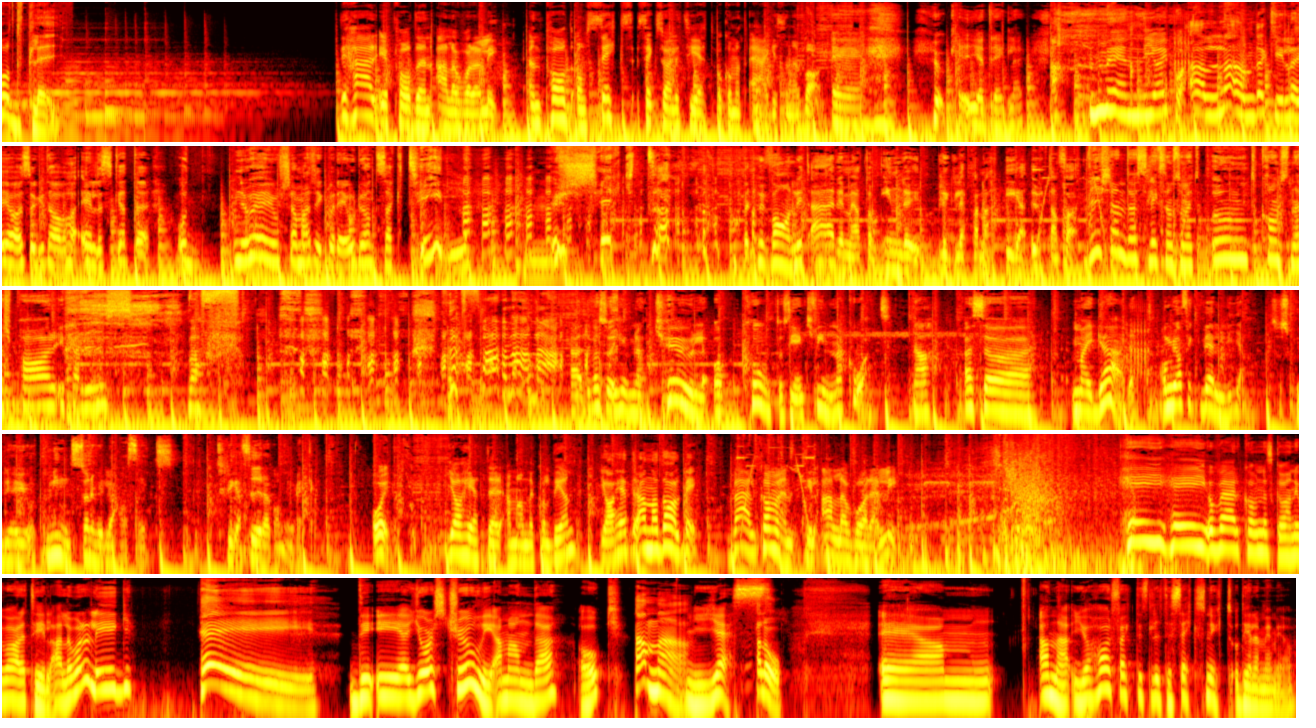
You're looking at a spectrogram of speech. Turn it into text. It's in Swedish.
Podplay. Det här är podden Alla våra ligg. En podd om sex, sexualitet och om att äga sina val. Eh, Okej, jag dreglar. Men jag är på. Alla andra killar jag har sugit av har älskat det. Och nu har jag gjort samma trick på dig och du har inte sagt till. Ursäkta. Men hur vanligt är det med att de inre blygdläpparna är utanför? Vi kände oss liksom som ett ungt konstnärspar i Paris. Va? Fan, Anna! Det var så himla kul och coolt att se en kvinna kåt. Ja. Alltså, my god. Om jag fick välja så skulle jag ju åtminstone vilja ha sex tre, fyra gånger i veckan. Oj. Jag heter Amanda Koldén. Jag heter Anna Dahlbeck. Välkommen till Alla våra ligg. Hej, hej och välkomna ska ni vara till Alla våra ligg. Hej! Det är yours truly, Amanda och... Anna! Yes. Hallå! Ehm, Anna, jag har faktiskt lite sexnytt att dela med mig av.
